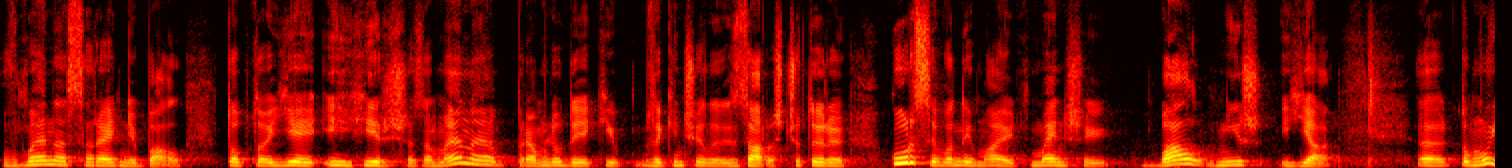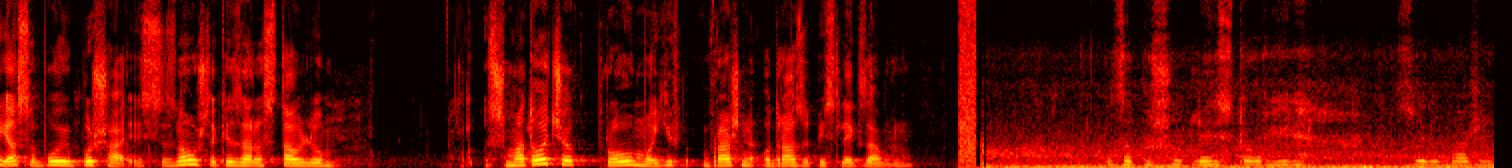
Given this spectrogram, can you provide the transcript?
в мене середній бал. Тобто є і гірше за мене. Прям люди, які закінчили зараз чотири курси, вони мають менший бал, ніж я. Е, Тому я собою пишаюсь. Знову ж таки, зараз ставлю шматочок про мої враження одразу після екзамену. Запишу для історії свої враження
